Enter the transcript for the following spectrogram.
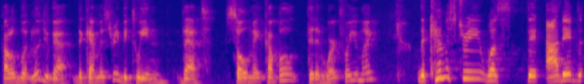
kalau buat lu juga the chemistry between that soulmate couple, did it work for you, Mike? the chemistry was it added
